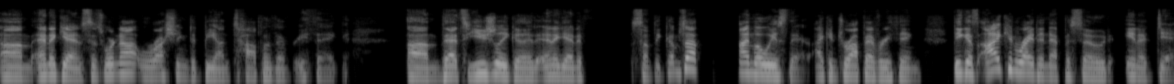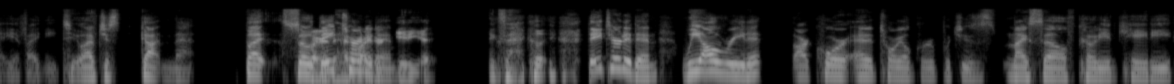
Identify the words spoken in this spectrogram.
Um, and again, since we're not rushing to be on top of everything, um, that's usually good. And again, if something comes up, I'm always there. I can drop everything because I can write an episode in a day if I need to. I've just gotten that. But so they turn it in. Idiot. Exactly. They turn it in. We all read it. Our core editorial group, which is myself, Cody, and Katie.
